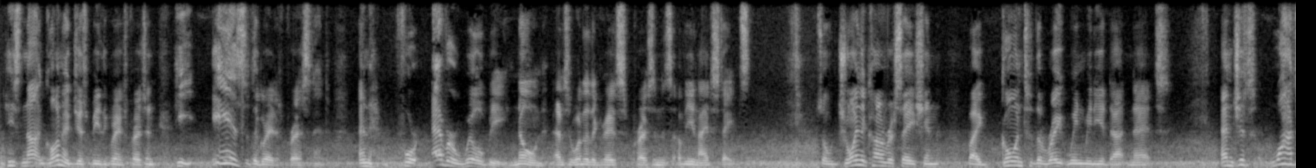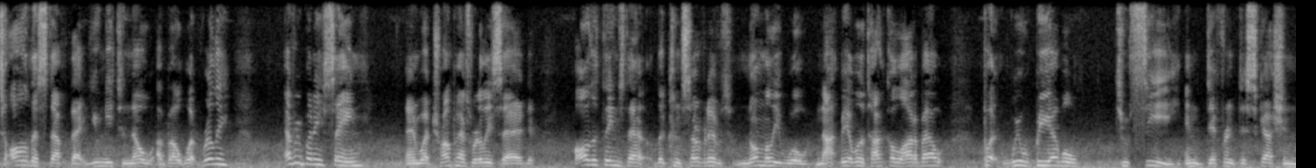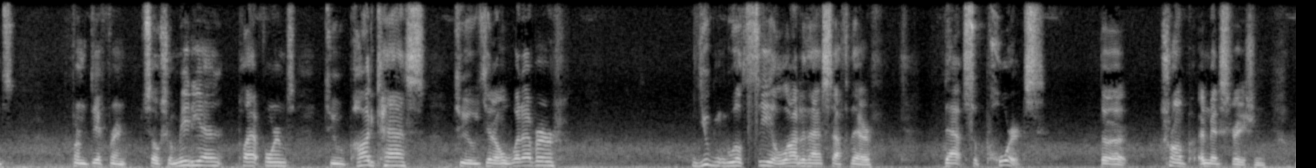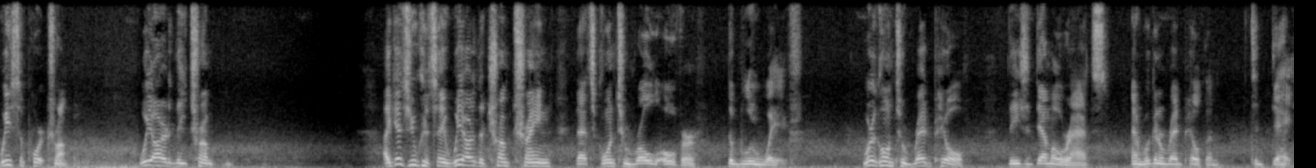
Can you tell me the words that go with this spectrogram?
He's not going to just be the greatest president. He is the greatest president and forever will be known as one of the greatest presidents of the United States. So join the conversation by going to the rightwingmedia.net and just watch all the stuff that you need to know about what really everybody's saying and what Trump has really said. All the things that the conservatives normally will not be able to talk a lot about, but we'll be able to see in different discussions from different social media platforms to podcasts to, you know, whatever. You will see a lot of that stuff there that supports the Trump administration. We support Trump. We are the Trump. I guess you could say we are the Trump train that's going to roll over the blue wave. We're going to red pill these demo rats, and we're going to red pill them today.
